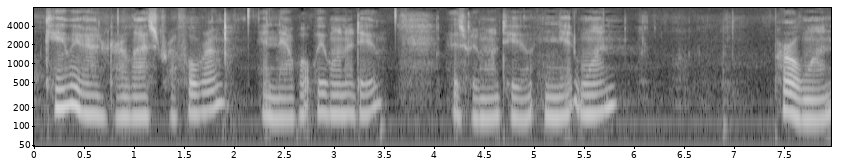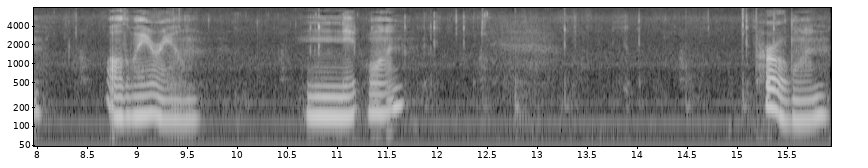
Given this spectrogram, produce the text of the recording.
Okay, we've added our last ruffle row and now what we want to do is we want to knit one purl one all the way around. Knit one. Purl one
